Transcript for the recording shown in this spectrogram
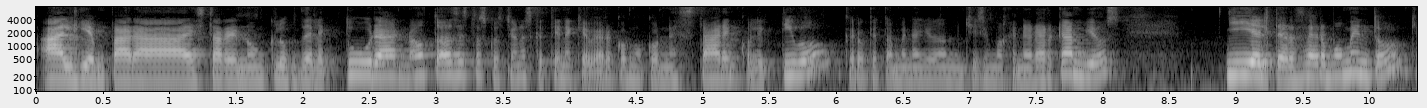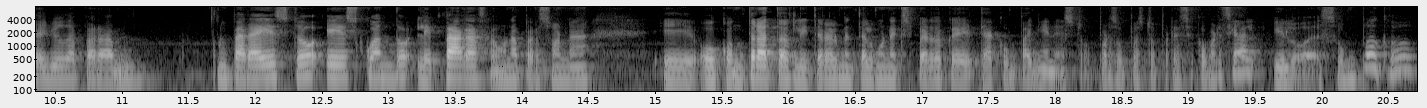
alguien para estar en un club de lectura, ¿no? Todas estas cuestiones que tienen que ver como con estar en colectivo, creo que también ayudan muchísimo a generar cambios. Y el tercer momento que ayuda para, para esto es cuando le pagas a una persona eh, o contratas literalmente algún experto que te acompañe en esto. Por supuesto parece comercial y lo es un poco,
